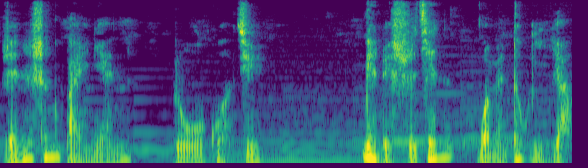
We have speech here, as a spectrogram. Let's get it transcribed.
人生百年如过居，面对时间，我们都一样，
